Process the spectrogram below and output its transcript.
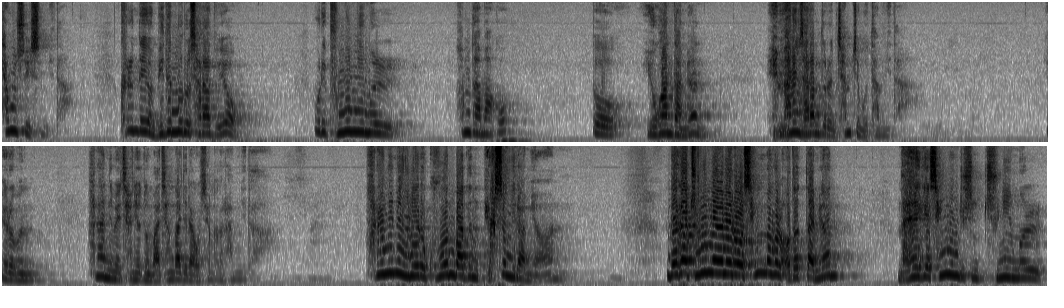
참을 수 있습니다. 그런데요, 믿음으로 살아도요, 우리 부모님을 험담하고 또 요구한다면 웬만한 사람들은 참지 못합니다. 여러분, 하나님의 자녀도 마찬가지라고 생각을 합니다. 하나님의 은혜로 구원받은 백성이라면 내가 주님의 은혜로 생명을 얻었다면 나에게 생명 주신 주님을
